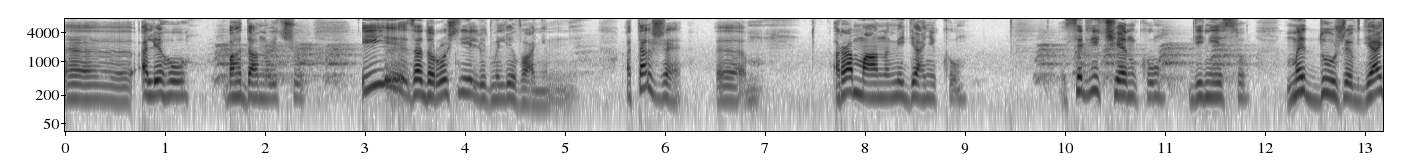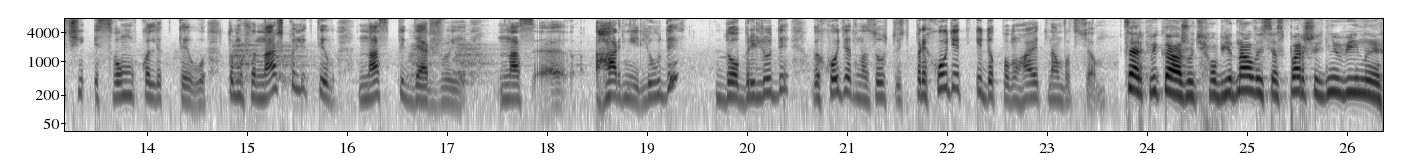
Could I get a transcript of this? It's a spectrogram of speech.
е, Олегу Богдановичу і задорожній Людмилі Іванівні, а також е, Роману Медянику, Сердіченку Денису. Ми дуже вдячні і своєму колективу, тому що наш колектив нас підтримує. Нас е, гарні люди, добрі люди виходять на зустріч, приходять і допомагають нам во всьому. В церкві кажуть, об'єдналися з перших днів війни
